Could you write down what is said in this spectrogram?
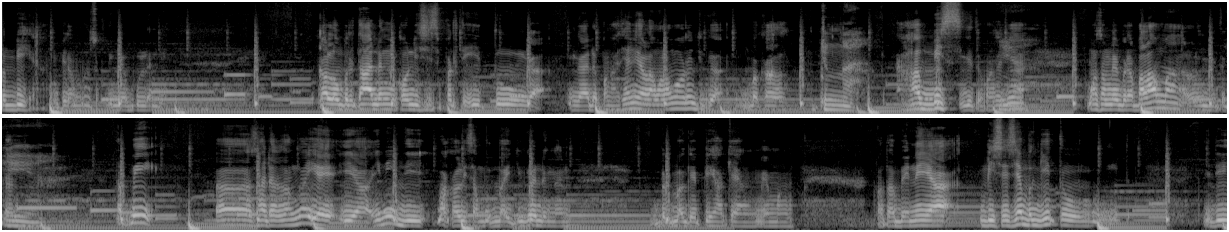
lebih ya, hampir masuk tiga bulan ya. Kalau bertahan dengan kondisi seperti itu nggak nggak ada penghasilan ya lama-lama orang juga bakal Jengah. habis gitu maksudnya mau sampai berapa lama lo gitu kan. Iya. Tapi eh, sadar atau enggak ya ya ini di, bakal disambut baik juga dengan berbagai pihak yang memang notabene ya bisnisnya begitu gitu. Jadi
